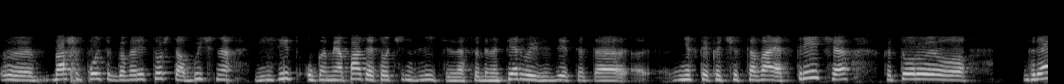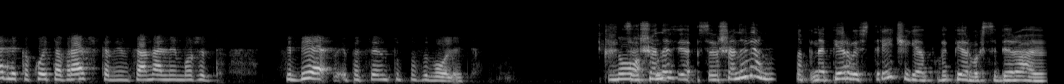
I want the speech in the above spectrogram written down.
э, ваша польза говорит то, что обычно визит у гомеопата это очень длительный, особенно первый визит это э, несколько часовая встреча, которую вряд ли какой-то врач конвенциональный может себе и пациенту позволить. Но... Совершенно, совершенно верно. На первой встрече я, во-первых, собираю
